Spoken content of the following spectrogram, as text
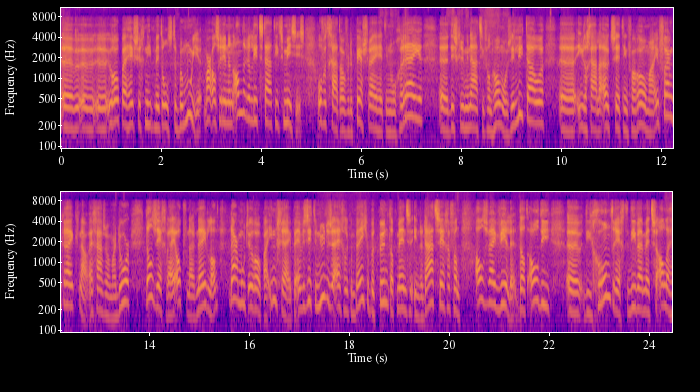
uh, uh, Europa heeft zich niet met ons te bemoeien. Maar als er in een andere lidstaat iets mis is, of het gaat over de persvrijheid in Hongarije, discriminatie van homo's in Litouwen, illegale uitzetting van Roma in Frankrijk, nou, en ga zo maar door, dan zeggen wij ook vanuit Nederland, daar moet Europa ingrijpen. En we zitten nu dus eigenlijk een beetje op het punt dat mensen inderdaad zeggen van, als wij willen dat al die, die grondrechten die wij met z'n allen hebben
